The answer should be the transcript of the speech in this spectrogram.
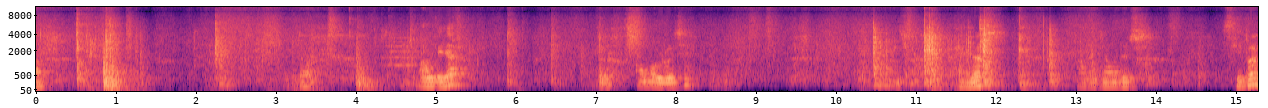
আর একটা আলমিরা। কম্বল রয়েছে। হ্যাঙ্গার আমাদের স্লিপার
